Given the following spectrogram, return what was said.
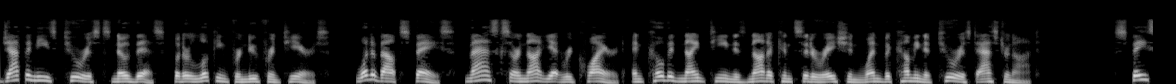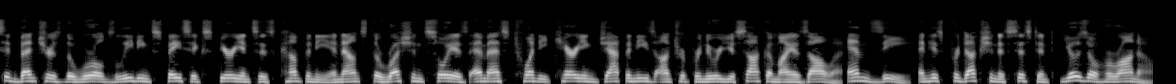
Japanese tourists know this, but are looking for new frontiers. What about space? Masks are not yet required, and COVID-19 is not a consideration when becoming a tourist astronaut. Space Adventures The world's leading space experiences company announced the Russian Soyuz MS-20 carrying Japanese entrepreneur Yusaku Maezawa MZ, and his production assistant, Yozo Hirano,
